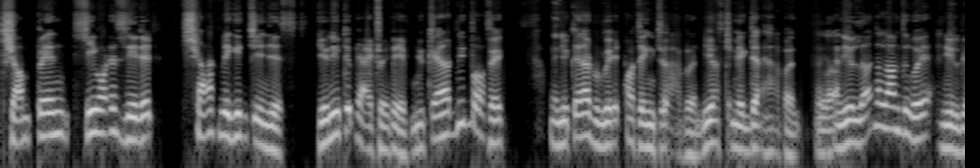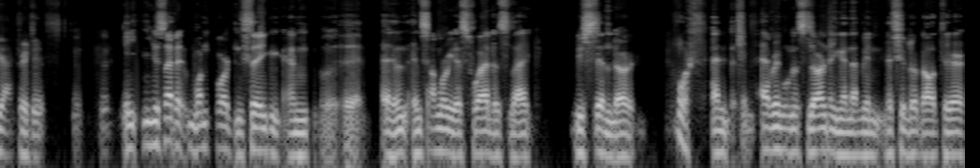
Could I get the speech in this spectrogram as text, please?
jump in, see what is needed, start making changes. You need to be iterative. You cannot be perfect and you cannot wait for things to happen. You have to make them happen. Yeah. And you learn along the way and you'll be iterative. You said it, one important thing and uh, in summary as well is like you still learn. Of course. And everyone is learning. And I mean, if you look out there,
